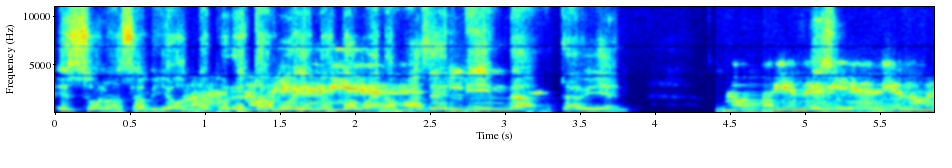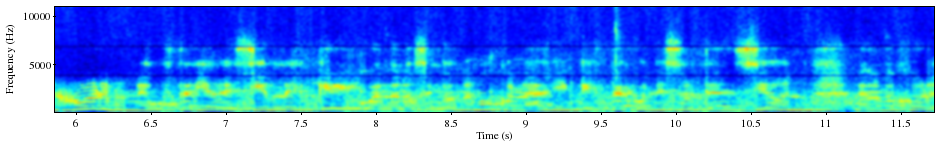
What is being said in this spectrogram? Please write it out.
Es una sabionda, pero está buena, está buena, más es linda, está bien. Nos viene bien y a lo mejor me gustaría decirles que cuando nos encontramos con alguien que está con esa tensión, a lo mejor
